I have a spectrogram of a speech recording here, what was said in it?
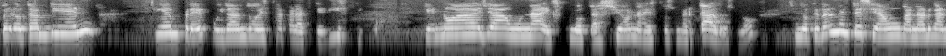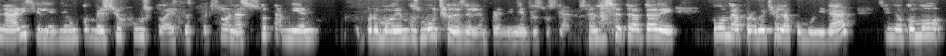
pero también siempre cuidando esta característica, que no haya una explotación a estos mercados, ¿no? Sino que realmente sea un ganar-ganar y se le dé un comercio justo a estas personas. Eso también promovemos mucho desde el emprendimiento social. O sea, no se trata de cómo me aprovecho la comunidad, sino cómo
